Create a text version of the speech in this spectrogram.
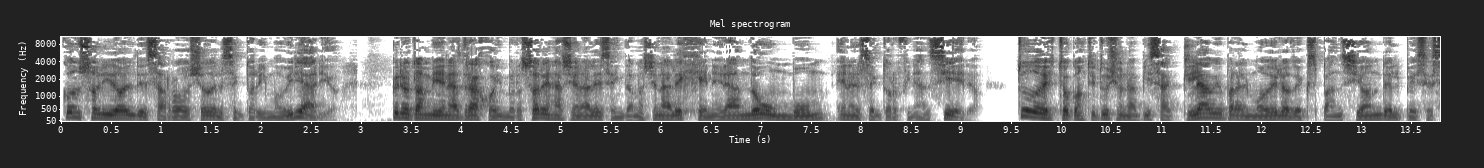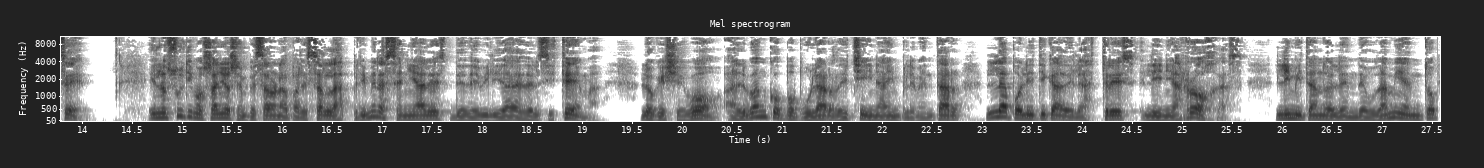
consolidó el desarrollo del sector inmobiliario, pero también atrajo a inversores nacionales e internacionales generando un boom en el sector financiero. Todo esto constituye una pieza clave para el modelo de expansión del PCC. En los últimos años empezaron a aparecer las primeras señales de debilidades del sistema, lo que llevó al Banco Popular de China a implementar la política de las tres líneas rojas, limitando el endeudamiento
